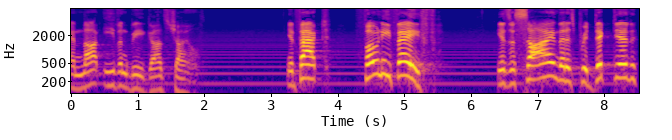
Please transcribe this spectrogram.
and not even be God's child. In fact, phony faith is a sign that is predicted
